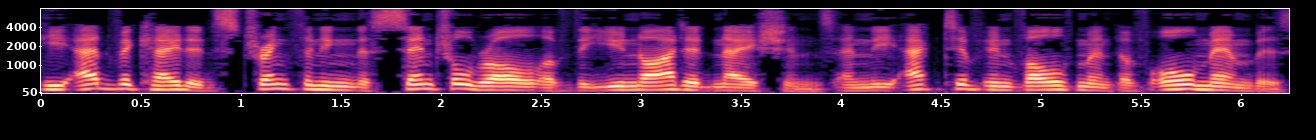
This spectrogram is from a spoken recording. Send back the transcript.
He advocated strengthening the central role of the United Nations and the active involvement of all members.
